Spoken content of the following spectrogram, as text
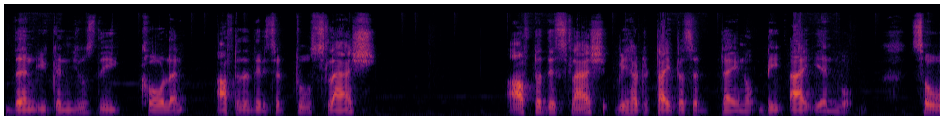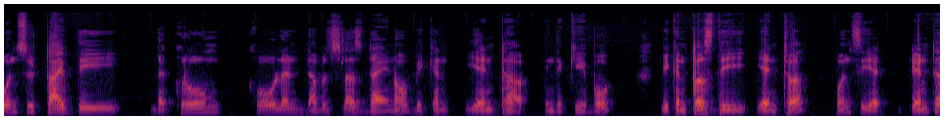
then you can use the colon after that there is a two slash after the slash we have to type as a dino d-i-n-o so once you type the the chrome colon double slash dino we can enter in the keyboard. We can press the enter. Once you enter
